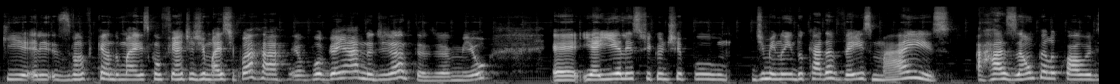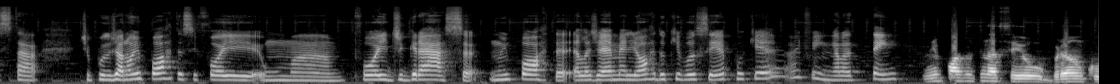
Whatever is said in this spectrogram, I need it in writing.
Que eles vão ficando mais confiantes demais, tipo, ah, eu vou ganhar, não adianta, já é meu. É, e aí eles ficam, tipo, diminuindo cada vez mais a razão pela qual ele está Tipo, já não importa se foi uma. Foi de graça. Não importa. Ela já é melhor do que você, porque, enfim, ela tem. Não importa se nasceu branco,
